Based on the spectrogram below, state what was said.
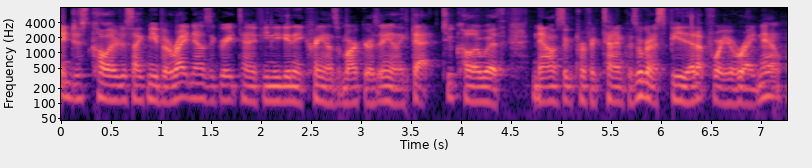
and just color just like me. But right now is a great time if you need to get any crayons or markers, anything like that to color with. Now is the perfect time because we're gonna speed that up for you right now.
